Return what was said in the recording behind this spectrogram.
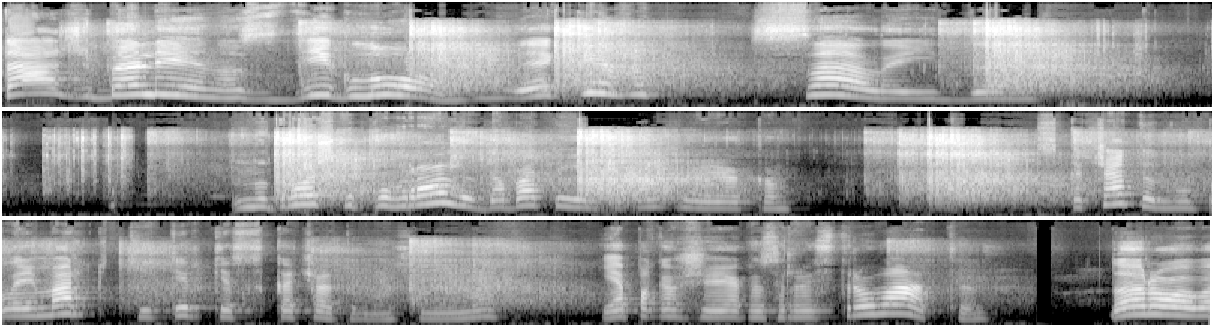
Та ж, блін, з діглом. Які ж сели йде. Ну трошки пограли, давайте я покажу, як ем, скачати, ну в тільки скачати можна. Ну, я покажу, як зареєструвати. Здорово,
